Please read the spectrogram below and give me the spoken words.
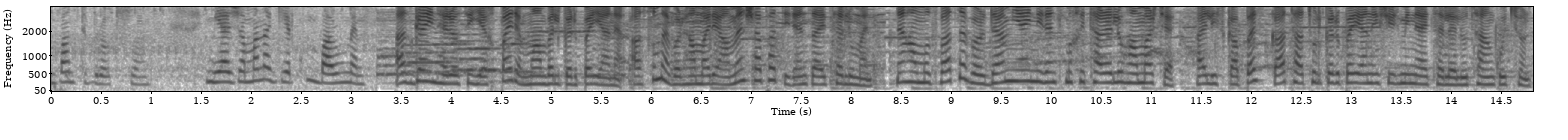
անվան դպրոցում։ Միաժամանակ երկում բարում եմ։ Ազգային հերոսի եղբայրը Մանվել Կրպեյանը ասում է, որ համարի ամեն շաբաթ իրենց այցելում են։ Նա համոզված է, որ դա միայն իրենց մխիթարելու համար չէ, այլ իսկապես կա Թաթուլ Կրպեյանի շիրմին այցելելու ցանկություն։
